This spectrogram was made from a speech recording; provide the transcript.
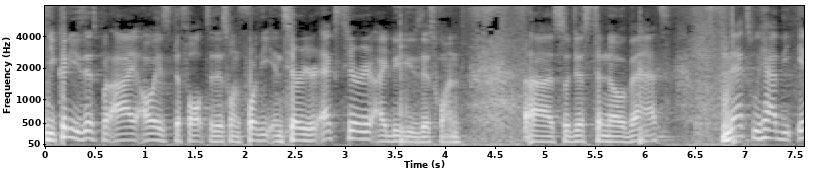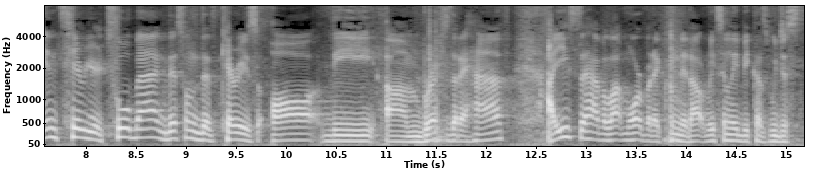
you could use this, but I always default to this one. For the interior, exterior, I do use this one. Uh, so just to know that. Next, we have the interior tool bag. This one that carries all the um, brushes that I have. I used to have a lot more, but I cleaned it out recently because we just,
